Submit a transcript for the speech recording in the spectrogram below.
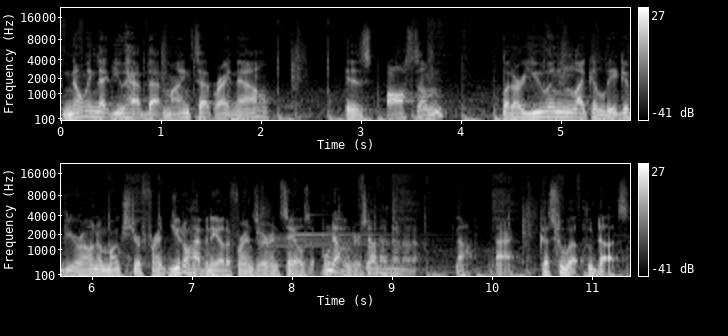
knowing that you have that mindset right now is awesome. But are you in like a league of your own amongst your friends? You don't have any other friends that are in sales at 14 No, years no, old. no, no, no, no. No. No. All right. Because who who does?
